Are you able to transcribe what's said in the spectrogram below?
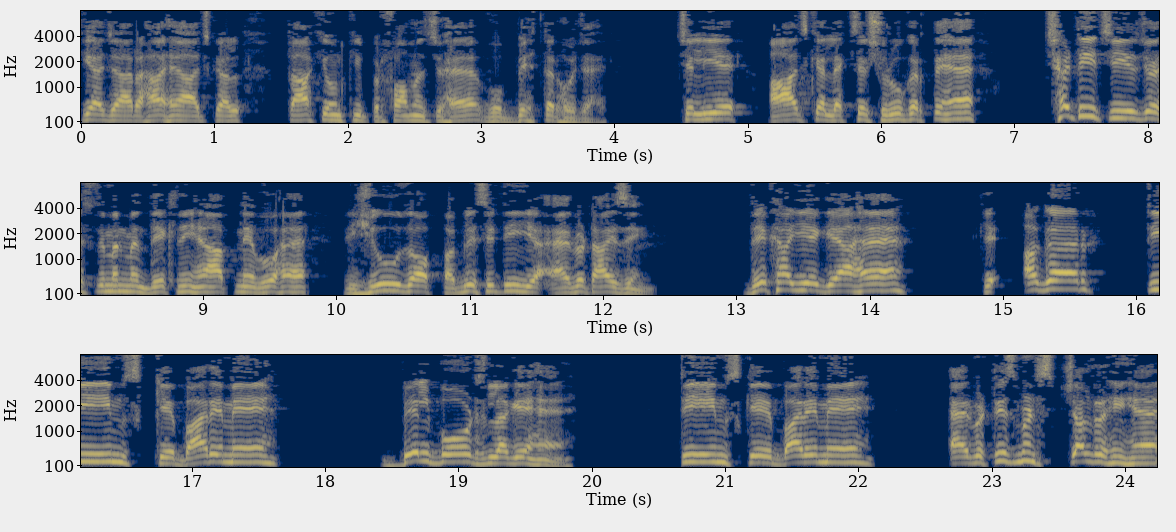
کیا جا رہا ہے آج کل تاکہ ان کی پرفارمنس جو ہے وہ بہتر ہو جائے چلیے آج کا لیکچر شروع کرتے ہیں چھٹی چیز جو اس میں دیکھنی ہے آپ نے وہ ہے یوز آف پبلسٹی یا ایڈورٹائزنگ دیکھا یہ گیا ہے کہ اگر ٹیمز کے بارے میں بل بورڈز لگے ہیں ٹیمز کے بارے میں ایڈورٹیزمنٹس چل رہی ہیں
